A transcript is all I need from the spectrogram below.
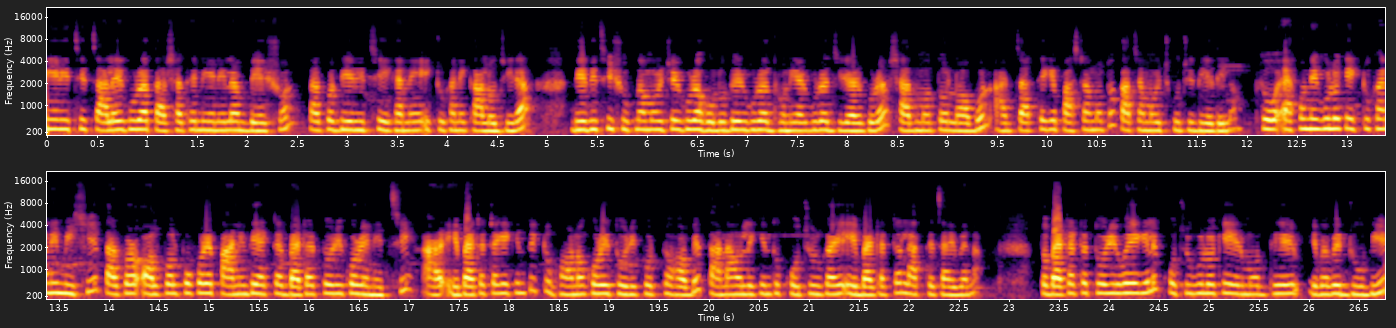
নিয়ে নিচ্ছি চালের গুঁড়া, তার সাথে নিয়ে নিলাম বেসন। তারপর দিয়ে দিচ্ছি এখানে একটুখানি কালো জিরা। দিয়ে দিচ্ছি শুকনো মরিচের গুঁড়া, হলুদের গুঁড়া, ধনিয়ার গুঁড়া, জিরার গুঁড়া, স্বাদ মতো লবণ আর চার থেকে পাঁচটার মতো কাঁচামরিচ কুচি দিয়ে দিলাম। তো এখন এগুলোকে একটুখানি মিশিয়ে তারপর অল্প অল্প করে পানি দিয়ে একটা ব্যাটার তৈরি করে নিচ্ছি। আর এই ব্যাটারটাকে কিন্তু একটু ঘন করে তৈরি করতে হবে। তা না হলে কিন্তু কচুর গায়ে এই ব্যাটারটা লাগতে চাইবে না। তো ব্যাটারটা তৈরি হয়ে গেলে কচুগুলোকে এর মধ্যে এভাবে ডুবিয়ে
